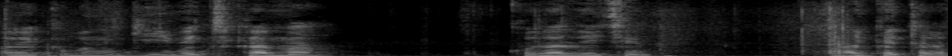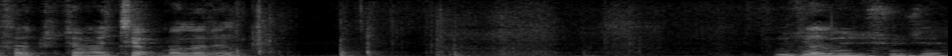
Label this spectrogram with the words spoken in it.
Ayakkabının giyme çıkarma kuralı için arka tarafa tutamaç yapmaları Güzel bir düşünce.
